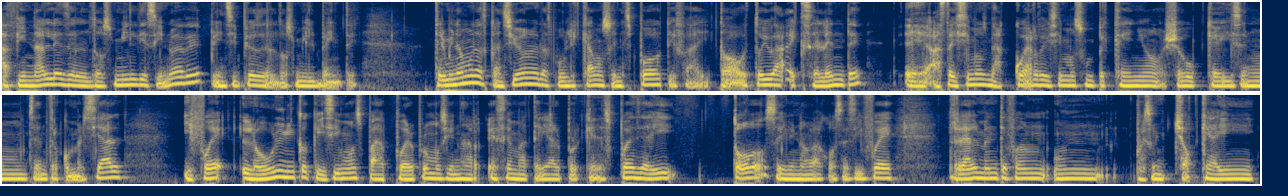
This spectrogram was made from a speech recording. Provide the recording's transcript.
a finales del 2019, principios del 2020. Terminamos las canciones, las publicamos en Spotify, todo, todo iba excelente. Eh, hasta hicimos, me acuerdo, hicimos un pequeño showcase en un centro comercial y fue lo único que hicimos para poder promocionar ese material porque después de ahí todo se vino abajo. O sea, sí fue, realmente fue un, pues un choque ahí,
